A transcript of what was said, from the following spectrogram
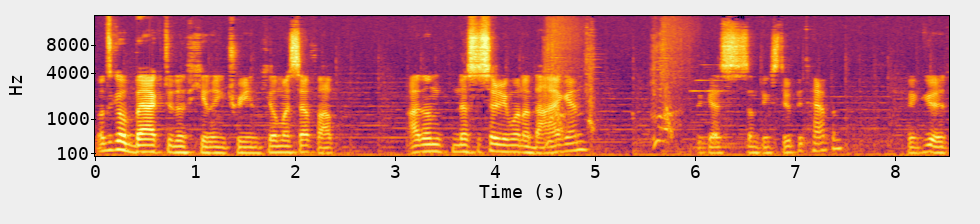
Let's go back to the healing tree and heal myself up. I don't necessarily want to die again. Because something stupid happened. Okay, good.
